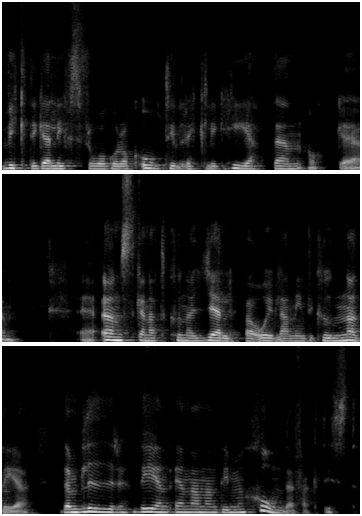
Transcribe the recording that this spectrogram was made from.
viktiga livsfrågor och otillräckligheten och eh, eh önskan att kunna hjälpa och ibland inte kunna det den blir, det är en, en annan dimension där faktiskt.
